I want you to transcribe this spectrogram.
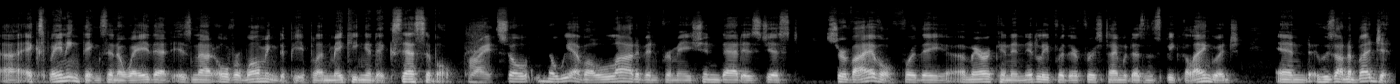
uh, explaining things in a way that is not overwhelming to people and making it accessible. Right. So you know, we have a lot of information that is just survival for the American in Italy for their first time who doesn't speak the language and who's on a budget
